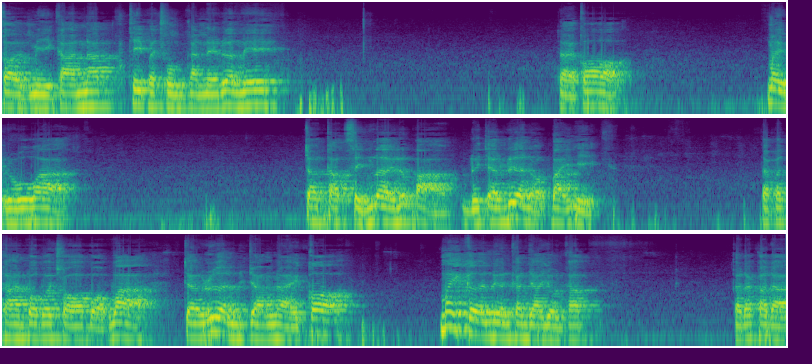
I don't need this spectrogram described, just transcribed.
ก็มีการนัดที่ประชุมกันในเรื่องนี้ แต่ก็ไม่รู้ว่า จะตัดสินเลยหรือเปล่า หรือจะเลื่อนออกไปอีก แต่ประธานปปชบอกว่าจะเลื่อนอย่างไรก็ไม่เกินเดือนกันยายนครับ กรกฎา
